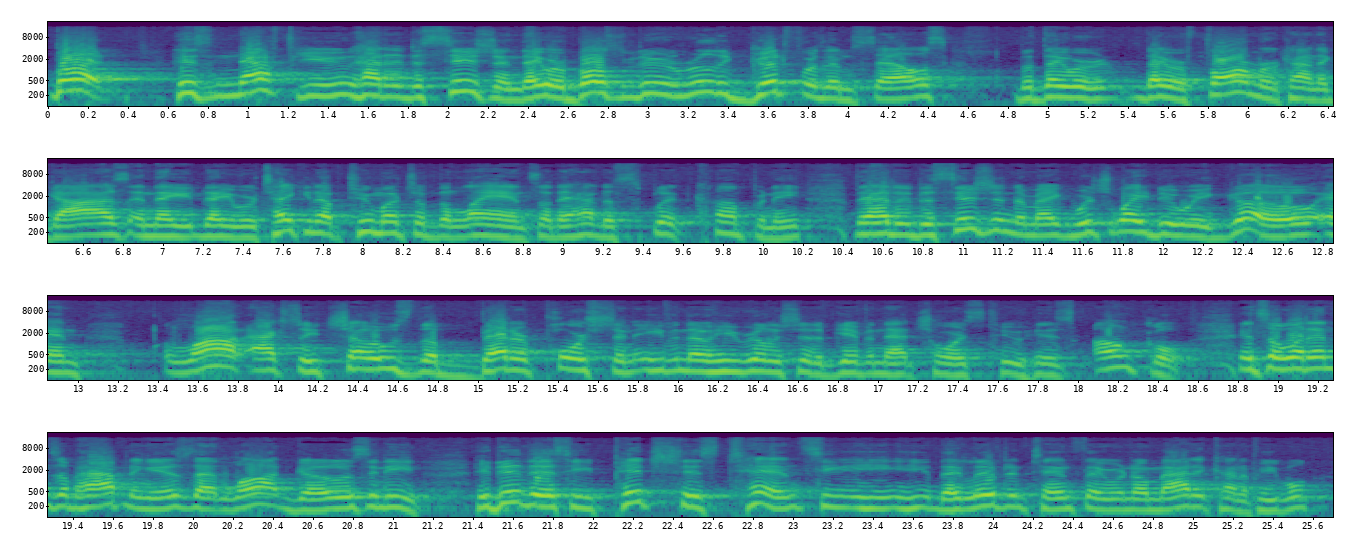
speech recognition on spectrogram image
But his nephew had a decision. They were both doing really good for themselves but they were, they were farmer kind of guys and they, they were taking up too much of the land, so they had to split company. They had a decision to make which way do we go, and Lot actually chose the better portion, even though he really should have given that choice to his uncle. And so what ends up happening is that Lot goes and he, he did this. He pitched his tents. He, he, they lived in tents. They were nomadic kind of people.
